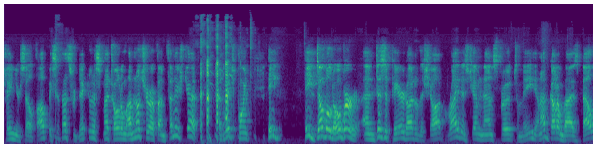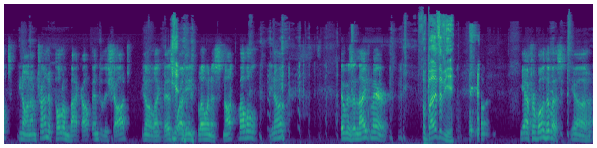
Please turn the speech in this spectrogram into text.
clean yourself up." He said, "That's ridiculous." And I told him, "I'm not sure if I'm finished yet." at which point, he he doubled over and disappeared out of the shot right as Jim Nantz threw it to me, and I've got him by his belt, you know, and I'm trying to pull him back up into the shot, you know, like this yeah. while he's blowing a snot bubble, you know. it was a nightmare for both of you. Yeah, for both of us. Yeah,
